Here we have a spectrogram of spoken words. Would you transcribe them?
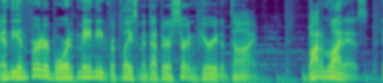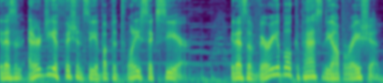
and the inverter board may need replacement after a certain period of time. Bottom line is, it has an energy efficiency of up to 26 SEER. It has a variable capacity operation,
